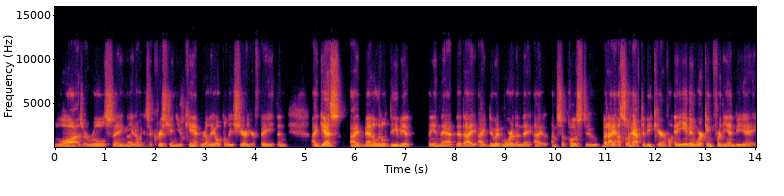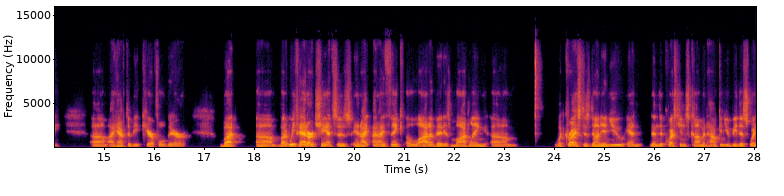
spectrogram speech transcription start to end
laws or rules saying, right. you know, as a Christian, you can't really openly share your faith. And I guess I've been a little deviant in that, that I, I do it more than they, I, am supposed to. But I also have to be careful. And even working for the NBA, um, I have to be careful there. But um, but we've had our chances, and I and I think a lot of it is modeling um, what Christ has done in you, and then the questions come, and how can you be this way?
